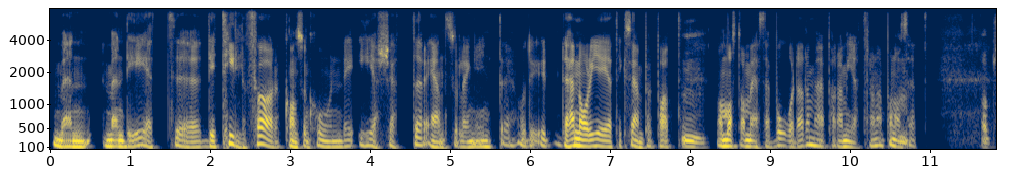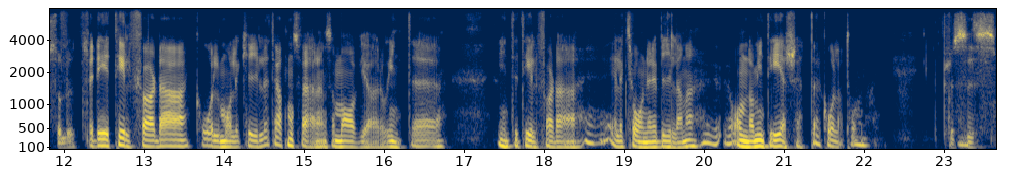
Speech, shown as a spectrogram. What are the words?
Men, men det, är ett, eh, det tillför konsumtion, det ersätter än så länge inte. Och det, det här Norge är ett exempel på att mm. man måste ha med sig båda de här parametrarna på något mm. sätt. Absolut. För det är tillförda kolmolekyler till atmosfären som avgör och inte, inte tillförda elektroner i bilarna om de inte ersätter kolatomerna. Precis.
